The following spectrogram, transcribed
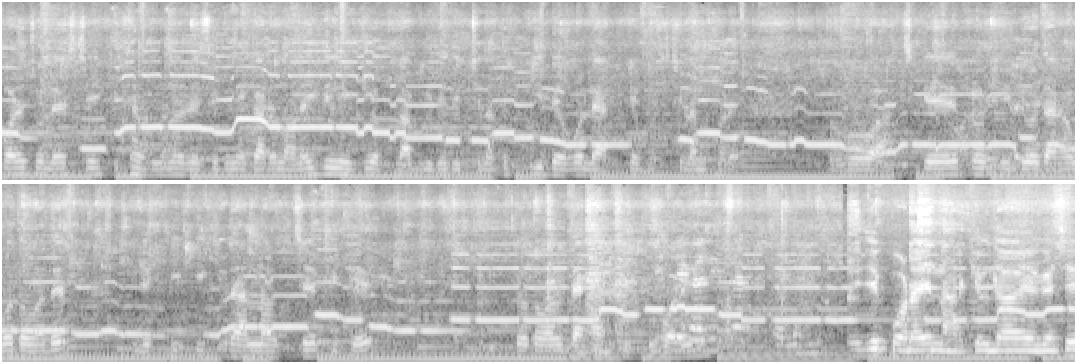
পরে চলে এসেছে এই পিঠে বানানোর রেসিপি নিয়ে কারণ অনেকদিন ইউটিউবে ব্লগ ভিডিও দিচ্ছি না তো কী দেবো ল্যাপটে বসছিলাম করে তো আজকে তো ভিডিও দেখাবো তোমাদের যে কী কী রান্না হচ্ছে পিঠে। তো তোমাদের দেখাচ্ছি একটু পরে। এই যে কড়াইয়ে নারকেল দেওয়া হয়ে গেছে।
